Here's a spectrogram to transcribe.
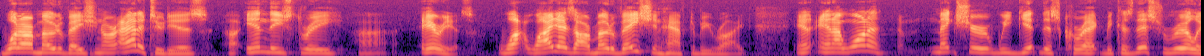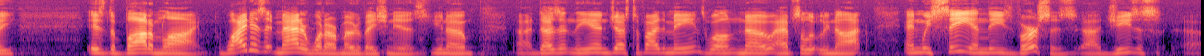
what our motivation, our attitude is uh, in these three uh, areas? Why, why does our motivation have to be right? And, and I want to make sure we get this correct because this really is the bottom line. Why does it matter what our motivation is? You know, uh, doesn't the end justify the means? Well, no, absolutely not. And we see in these verses, uh, Jesus uh,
